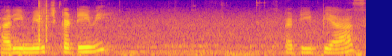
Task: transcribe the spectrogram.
हरी मिर्च कटी हुई, कटी प्याज।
